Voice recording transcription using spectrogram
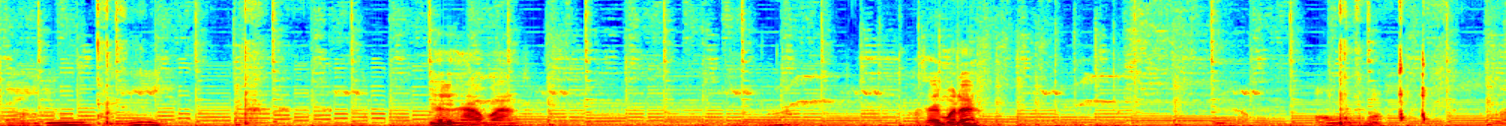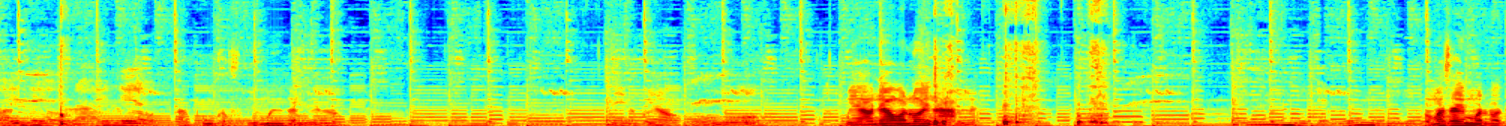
ใจอยู่นี่เย้ยหาวางเห็นไหมเอาใส่หมดเลยนี่ครับโอ้ร้อยแล้วร้ายแล้วตักผมกับฝีมือกันเนี่ยเนาะนี่ครับพี่น้องโอ้แมวแนวมาลอยน้ำเนี่ยอืมจะรู้อยู่เอามาใส่หมดรถ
